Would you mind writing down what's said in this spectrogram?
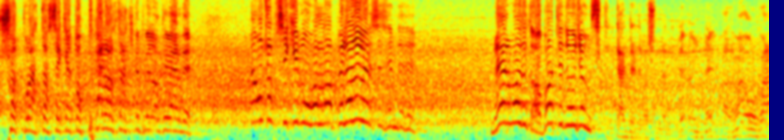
Şut bıraktı seken top. Penaltı hakem penaltı verdi. Ya hocam sekim o vallahi belanı versin sen dedi. Real Madrid abat dedi hocam. Siktir dedi başımdan dedi. Önüne adama orada.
